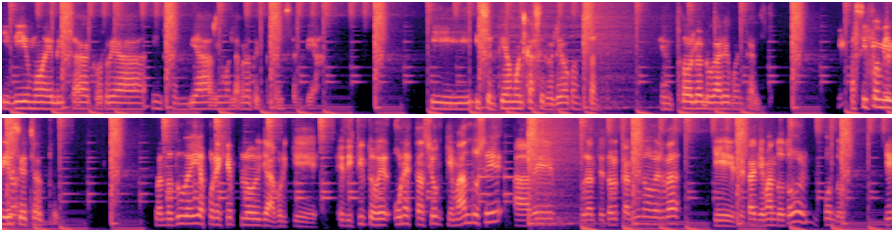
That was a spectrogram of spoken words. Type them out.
y vimos a Elisa Correa incendiada, vimos la protectora incendiada. Y, sentíamos el caceroleo constante en todos los lugares de Puente Alto. Así fue mi 18 de octubre. Cuando tú veías, por ejemplo, ya, porque es distinto ver una estación quemándose a ver durante todo el camino, ¿verdad? Que se está quemando todo el fondo. ¿Qué,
